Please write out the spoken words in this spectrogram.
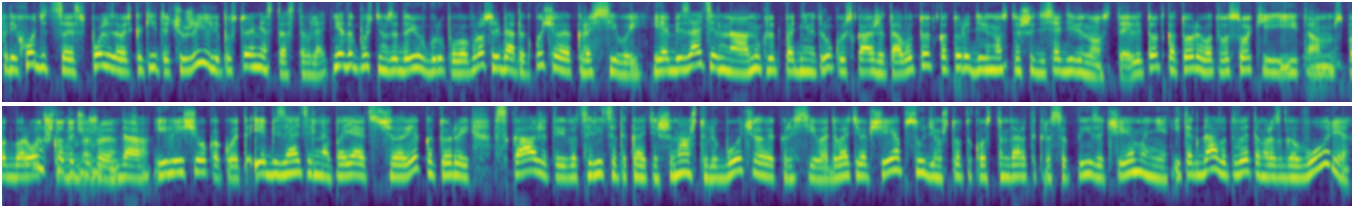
приходится использовать какие-то чужие или пустое место оставлять. Я, допустим, задаю в группу вопрос, ребята, какой человек красивый? И обязательно, ну, кто-то поднимет руку и скажет, а вот тот, который 90-60-90, или тот, который вот высокий и там с подбородком. Ну, что-то да, чужое. Да, или еще какой-то. И обязательно появится человек, который скажет, и воцарится такая тишина, что любой человек красивый. Давайте вообще обсудим, что такое стандарты красоты, зачем они. И тогда вот в этом разговоре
